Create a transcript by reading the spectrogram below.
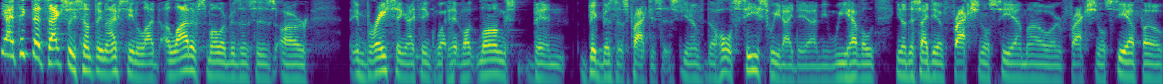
Yeah, I think that's actually something I've seen a lot. A lot of smaller businesses are embracing, I think, what have long been big business practices. You know, the whole C suite idea. I mean, we have a, you know, this idea of fractional CMO or fractional CFO,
